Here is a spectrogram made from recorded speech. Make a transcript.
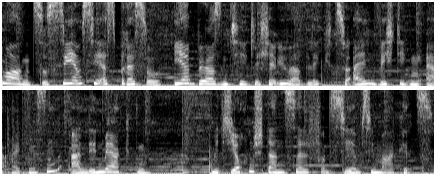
Morgen zu CMC Espresso, Ihr börsentäglicher Überblick zu allen wichtigen Ereignissen an den Märkten. Mit Jochen Stanzel von CMC Markets.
